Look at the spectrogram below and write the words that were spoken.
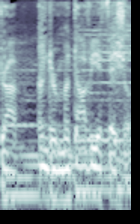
Drop under Modavi Official.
